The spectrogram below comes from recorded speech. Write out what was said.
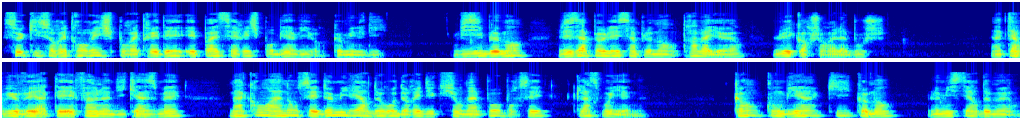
ceux qui seraient trop riches pour être aidés et pas assez riches pour bien vivre, comme il dit. Visiblement, les appeler simplement travailleurs lui écorcherait la bouche. Interviewé à TF1 lundi 15 mai, Macron a annoncé deux milliards d'euros de réduction d'impôts pour ces classes moyennes. Quand, combien, qui, comment, le mystère demeure.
